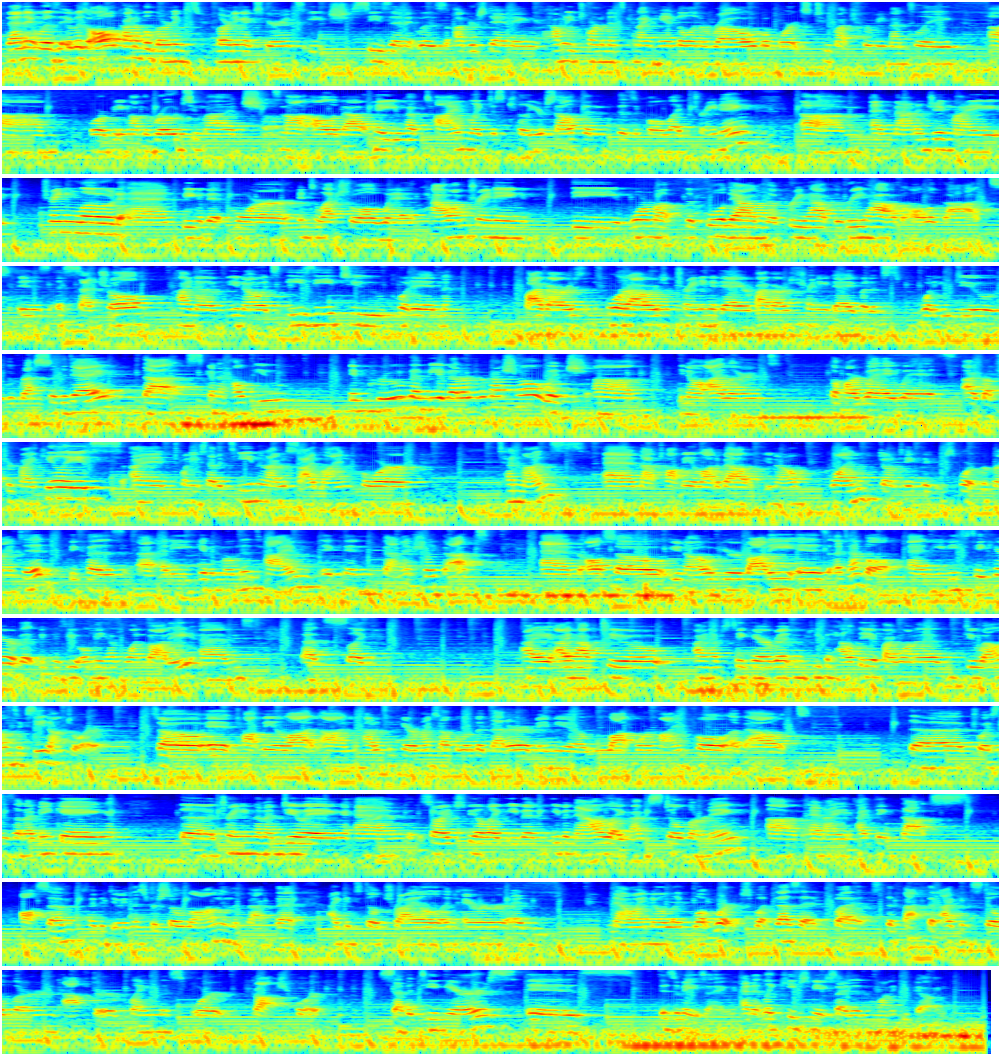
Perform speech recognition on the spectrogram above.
then it was it was all kind of a learning learning experience each season. It was understanding how many tournaments can I handle in a row before it's too much for me mentally, um, or being on the road too much. It's not all about hey you have time like just kill yourself in physical like training, um, and managing my training load and being a bit more intellectual with how I'm training the warm up, the cool down, the prehab, the rehab, all of that is essential. Kind of, you know, it's easy to put in five hours, four hours of training a day or five hours of training a day, but it's what do you do the rest of the day that's going to help you improve and be a better professional, which, um, you know, I learned the hard way with I ruptured my Achilles in 2017 and I was sidelined for 10 months. And that taught me a lot about, you know, one, don't take the sport for granted because at any given moment in time, it can vanish like that. And also, you know, your body is a temple and you need to take care of it because you only have one body. And that's like, I, I have to I have to take care of it and keep it healthy if I want to do well and succeed on tour. So it taught me a lot on how to take care of myself a little bit better. It made me a lot more mindful about the choices that I'm making, the training that I'm doing, and so I just feel like even even now, like I'm still learning, um, and I I think that's awesome because I've been doing this for so long, and the fact that I can still trial and error and now I know like what works, what doesn't. But the fact that I can still learn after playing this sport, gosh, for 17 years is is amazing, and it like keeps me excited and want to keep going.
